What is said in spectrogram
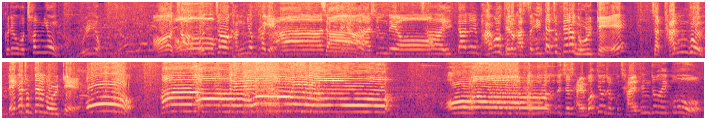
그리고 뭐 천용 물용 아자 어. 먼저 강력하게 아 자. 진짜 약간 아쉬운데요. 자 일단은 방으로 데려갔어 일단 좀 때려 놓을게 자 단군 내가 좀 때려 놓을게 오! 아, 오! 와, 강구 선수도 진짜 잘 버텨줬고 잘 생존했고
